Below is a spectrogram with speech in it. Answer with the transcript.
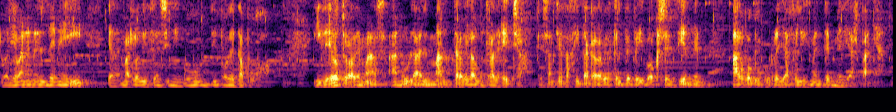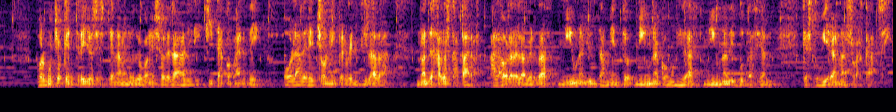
Lo llevan en el DNI y además lo dicen sin ningún tipo de tapujo. Y de otro, además, anula el mantra de la ultraderecha, que Sánchez agita cada vez que el PP y Vox se entienden, algo que ocurre ya felizmente en media España. Por mucho que entre ellos estén a menudo con eso de la derechita cobarde o la derechona hiperventilada, no han dejado escapar, a la hora de la verdad, ni un ayuntamiento, ni una comunidad, ni una diputación que estuvieran a su alcance.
